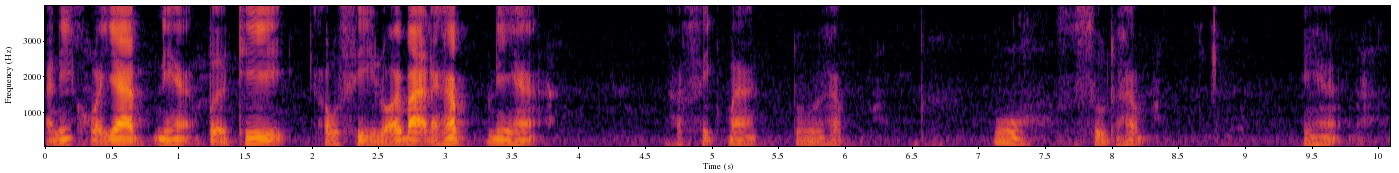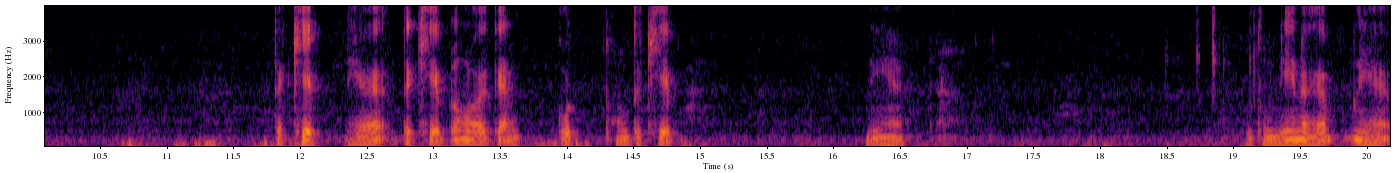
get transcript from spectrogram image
อันนี้ขออนุญาตนี่ฮะ เปิดที่เอาสี่ร้อยบาทนะครับ นี่ฮะ คลาสสิกมาก ดูนะครับ โอ้ สุดนะครับ นี่ฮะ ตะเข็บเห็นไหมตะเข็บต้องรอยการกดของตะเข็บ นี่ฮะดูตรงนี้นะครับ นี่ฮะ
